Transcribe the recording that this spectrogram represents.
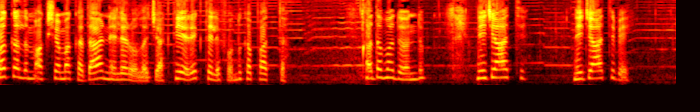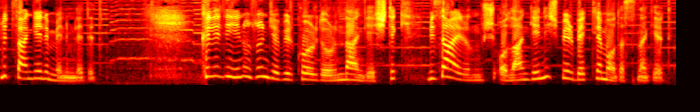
Bakalım akşama kadar neler olacak diyerek telefonu kapattı. Adama döndüm. Necati, Necati Bey lütfen gelin benimle dedim. Kliniğin uzunca bir koridorundan geçtik. Bize ayrılmış olan geniş bir bekleme odasına girdik.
